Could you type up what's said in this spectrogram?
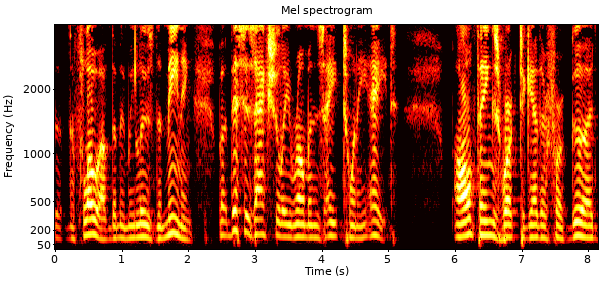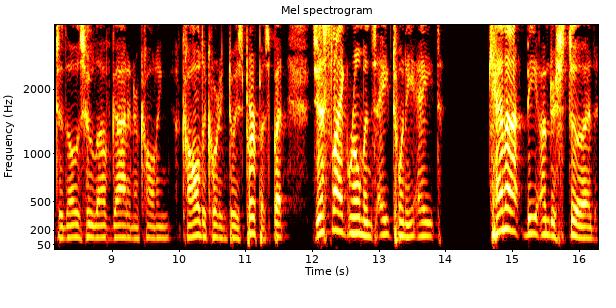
the, the flow of them and we lose the meaning. But this is actually Romans 8:28. All things work together for good to those who love God and are calling, called according to his purpose. But just like Romans 8:28 cannot be understood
